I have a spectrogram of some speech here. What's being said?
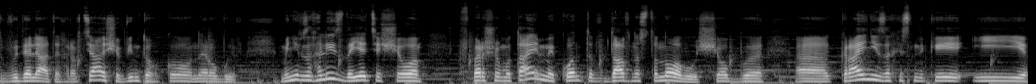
видаляти гравця, щоб він такого не робив. Мені взагалі здається, що в першому таймі Конте дав настанову, щоб е, крайні захисники і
